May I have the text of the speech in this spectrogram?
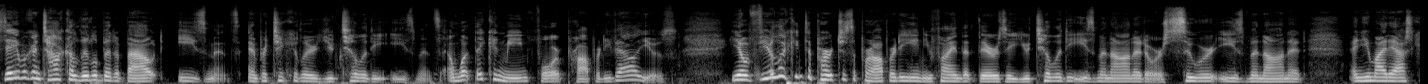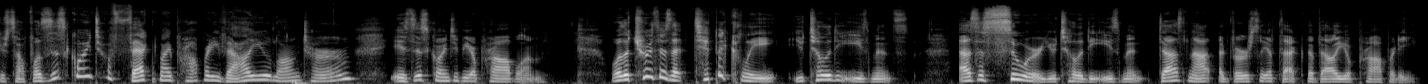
Today we're going to talk a little bit about easements, in particular utility easements, and what they can mean for property values. You know, if you're looking to purchase a property and you find that there's a utility easement on it or a sewer easement on it, and you might ask yourself, well, is this going to affect my property value long term? Is this going to be a problem? Well, the truth is that typically utility easements as a sewer utility easement does not adversely affect the value of property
